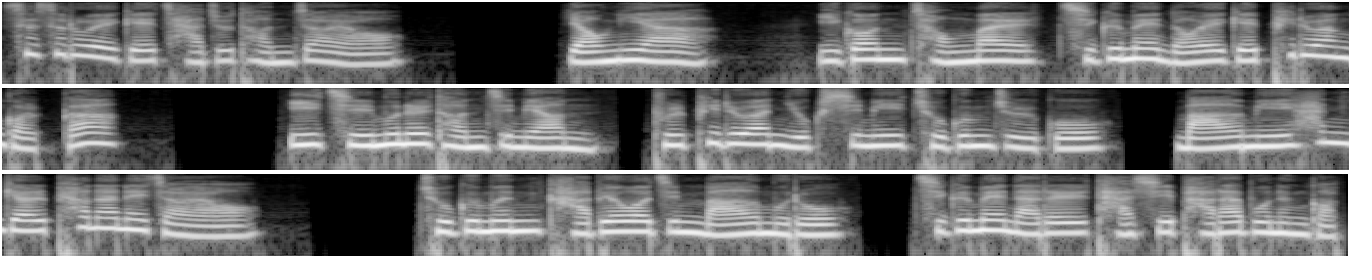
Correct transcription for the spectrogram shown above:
스스로에게 자주 던져요. 영희야, 이건 정말 지금의 너에게 필요한 걸까? 이 질문을 던지면 불필요한 욕심이 조금 줄고 마음이 한결 편안해져요. 조금은 가벼워진 마음으로 지금의 나를 다시 바라보는 것.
